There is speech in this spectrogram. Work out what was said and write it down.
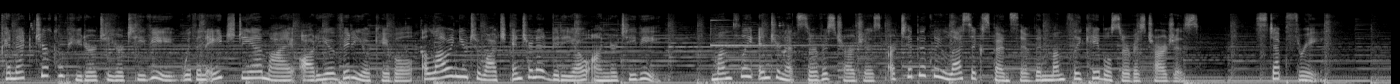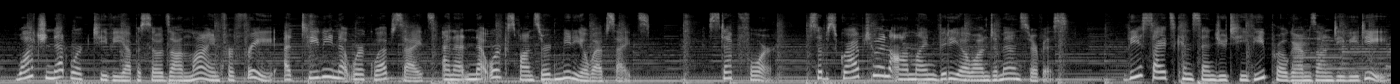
Connect your computer to your TV with an HDMI audio-video cable, allowing you to watch internet video on your TV. Monthly internet service charges are typically less expensive than monthly cable service charges. Step 3. Watch network TV episodes online for free at TV network websites and at network-sponsored media websites. Step 4. Subscribe to an online video on demand service. These sites can send you TV programs on DVD,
